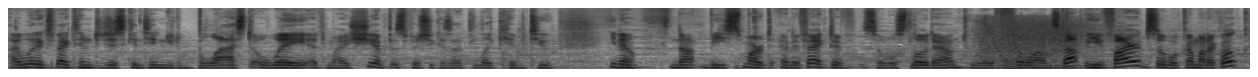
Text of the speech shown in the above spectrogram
I would expect him to just continue to blast away at my ship, especially because I'd like him to, you know, not be smart and effective. So we'll slow down to a full-on stop. He fired, so we'll come out of cloak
